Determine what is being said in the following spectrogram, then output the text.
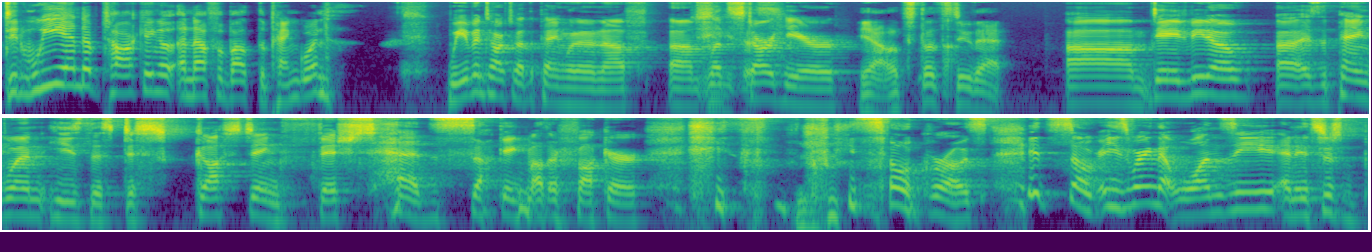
did we end up talking enough about the Penguin? We haven't talked about the penguin enough. Um, let's start here. yeah, let's let's do that. Um, Danny DeVito uh, is the penguin. He's this disgusting fish head sucking motherfucker. He's, he's so gross. It's so he's wearing that onesie and it's just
